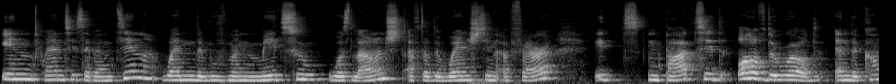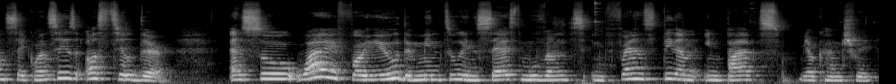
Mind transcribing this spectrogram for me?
in 2017, when the movement Me Too was launched after the Weinstein affair, it impacted all of the world and the consequences are still there. And so, why for you the Me Too incest movement in France didn't impact your country?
